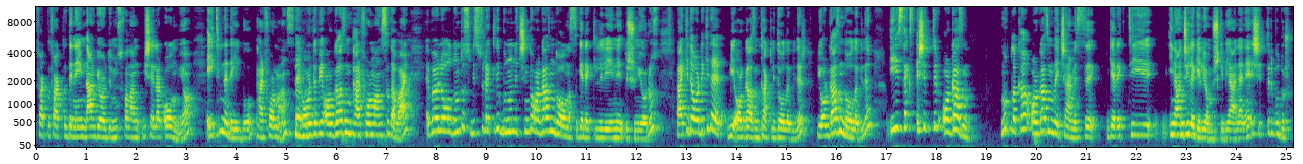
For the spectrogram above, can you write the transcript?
farklı farklı deneyimler gördüğümüz falan bir şeyler olmuyor. Eğitim de değil bu, performans. E, orada bir orgazm performansı da var. E, böyle olduğunda biz sürekli bunun içinde orgazm da olması gerekliliğini düşünüyoruz. Belki de oradaki de bir orgazm taklidi olabilir. Bir orgazm da olabilir. İyi seks eşittir orgazm. Mutlaka orgazm da içermesi gerektiği inancıyla geliyormuş gibi yani. Hani eşittir budur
